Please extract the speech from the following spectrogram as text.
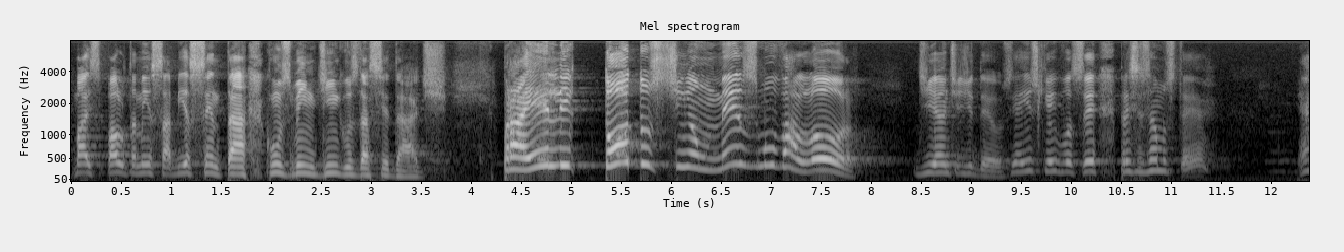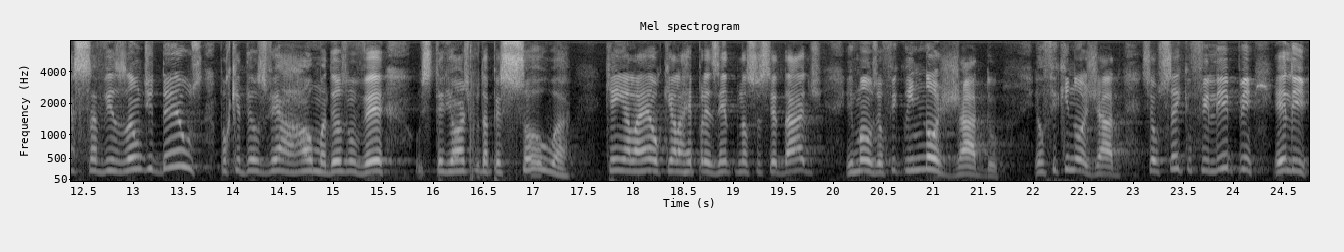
mas Paulo também sabia sentar com os mendigos da cidade. Para ele, todos tinham o mesmo valor diante de Deus. E é isso que eu e você precisamos ter essa visão de Deus, porque Deus vê a alma, Deus não vê o estereótipo da pessoa, quem ela é, o que ela representa na sociedade. Irmãos, eu fico enojado. Eu fico enojado. Se eu sei que o Felipe, ele,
